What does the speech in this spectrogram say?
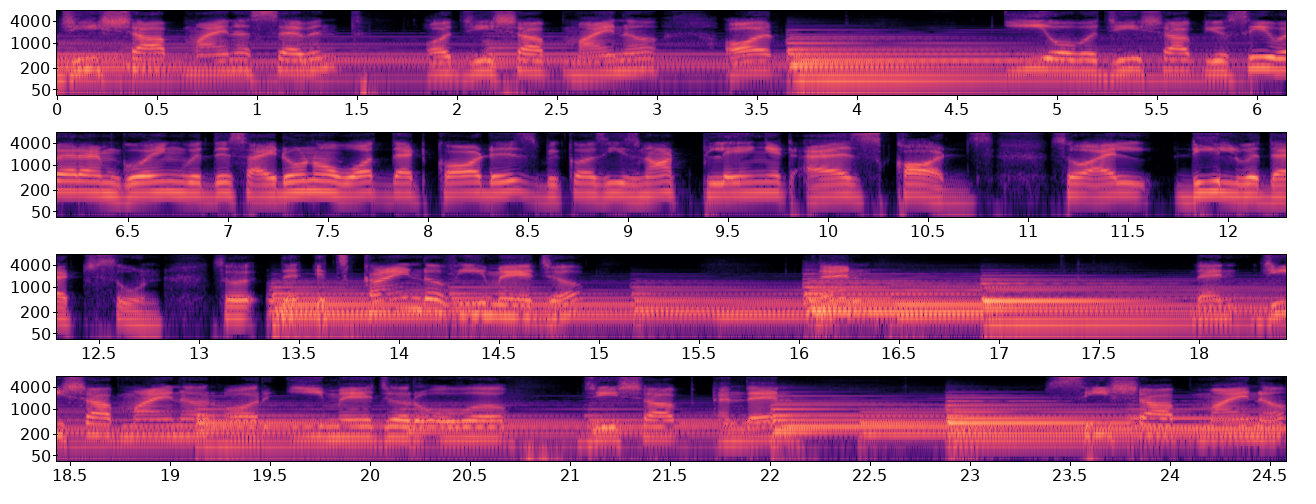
G sharp minor seventh, or G sharp minor, or E over G sharp. You see where I'm going with this? I don't know what that chord is because he's not playing it as chords. So I'll deal with that soon. So it's kind of E major then then G sharp minor or E major over G sharp and then C sharp minor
